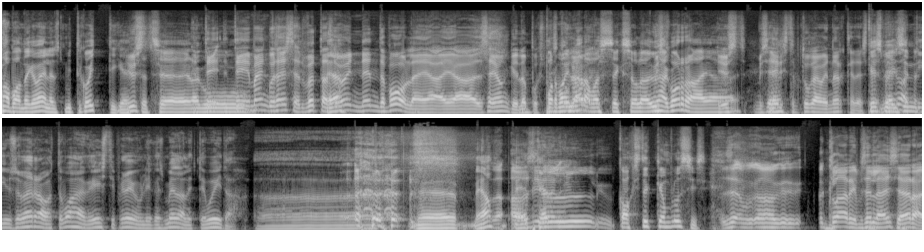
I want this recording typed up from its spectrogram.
vabandage väljendust, mitte kottigi, et, et see nagu tee, tee mängus et võta ja. see õnn enda poole ja, ja see ongi lõpuks pane pall väravasse, eks ole, ühe korra ja just, mis eristab tugevaid nõrkadest. kes meil siin negatiivse väravate vahega Eesti Premium-liigas medalit ei võida äh, jah, hetkel kaks tükki on plussis. klaarime selle asja ära,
